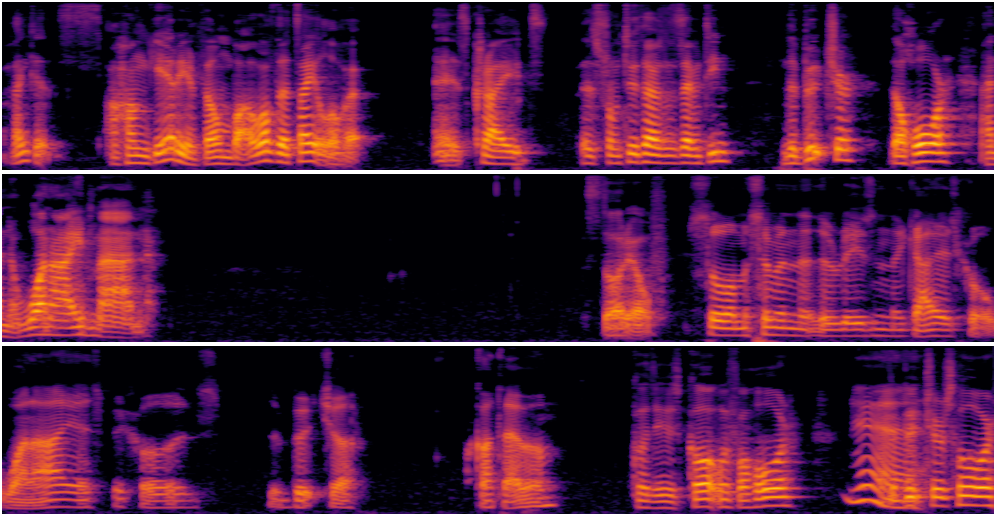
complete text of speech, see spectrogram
I think it's a Hungarian film, but I love the title of it. It's cried. It's from 2017. The Butcher, the Whore, and the One-Eyed Man. Story of So I'm assuming that the reason the guy has got one eye is because the butcher cut out of him. because he was caught with a whore, Yeah. the butcher's whore.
